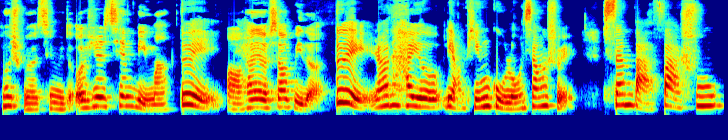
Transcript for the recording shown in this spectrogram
为什么要铅笔头？而是铅笔吗？对，啊，还有削笔的。对，然后他还有两瓶古龙香水，三把发梳，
